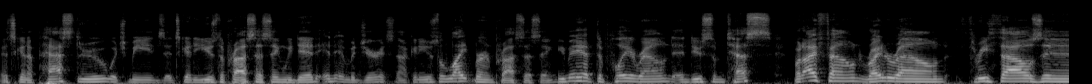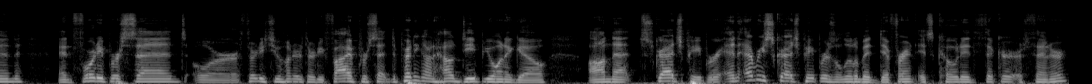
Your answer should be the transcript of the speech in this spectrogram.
It's going to pass through, which means it's going to use the processing we did in Imager. It's not going to use the Lightburn processing. You may have to play around and do some tests, but I found right around 3000 and 40% or 3200 35% depending on how deep you want to go on that scratch paper. And every scratch paper is a little bit different. It's coated thicker or thinner.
